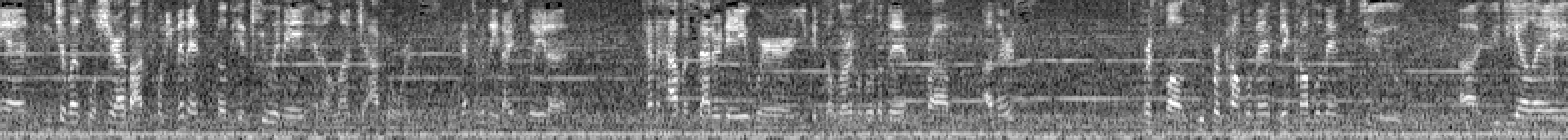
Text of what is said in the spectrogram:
And each of us will share about 20 minutes. There'll be a Q&A and a lunch afterwards. That's a really nice way to kind of have a Saturday where you get to learn a little bit from others. First of all, super compliment, big compliment to uh, UDLA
